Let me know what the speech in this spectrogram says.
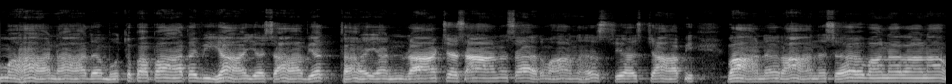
महानादमुत्पपात विहाय सा व्यथयन् राक्षसान् सर्वान् हस्यश्चापि वानरान् स वानराणां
